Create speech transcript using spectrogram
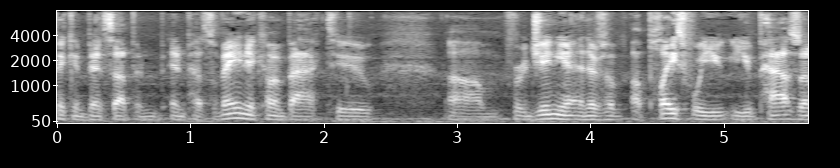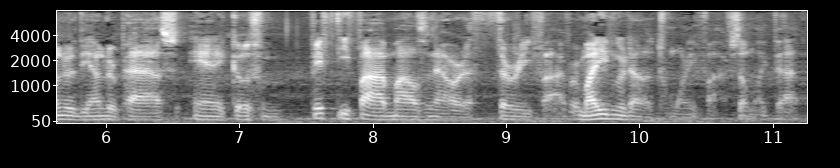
picking Vince up in, in Pennsylvania, coming back to um, Virginia, and there's a, a place where you, you pass under the underpass, and it goes from 55 miles an hour to 35, or it might even go down to 25, something like that.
